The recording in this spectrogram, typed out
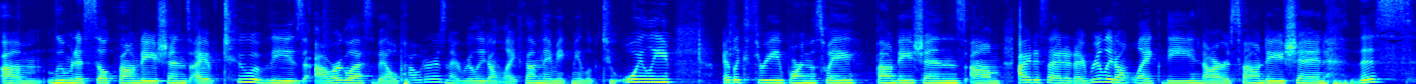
um, Luminous Silk foundations. I have two of these Hourglass Veil powders and I really don't like them. They make me look too oily. I had like three Born This Way foundations. Um, I decided I really don't like the NARS foundation. This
